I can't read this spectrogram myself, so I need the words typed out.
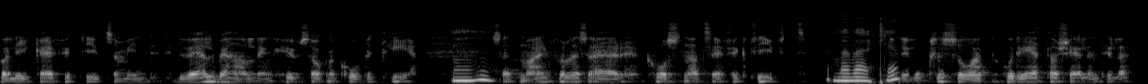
var lika effektivt som individuell behandling, i huvudsak med KBT. Mm. Så att mindfulness är kostnadseffektivt. Ja, men verkligen. Det är också så att, och det är ett av skälen till att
